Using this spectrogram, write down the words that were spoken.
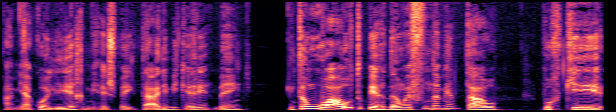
a me acolher, me respeitar e me querer bem. Então, o auto-perdão é fundamental, porque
